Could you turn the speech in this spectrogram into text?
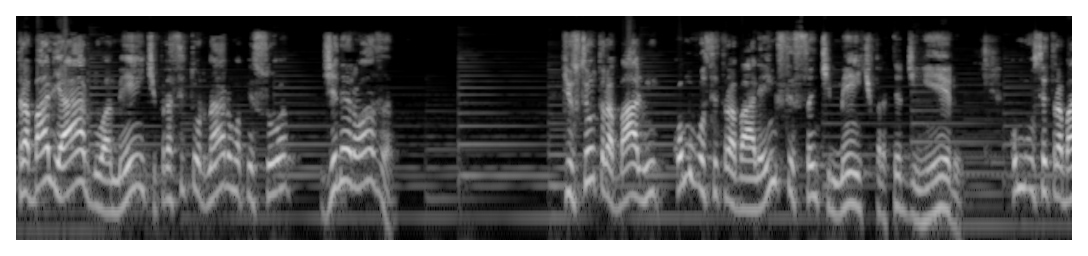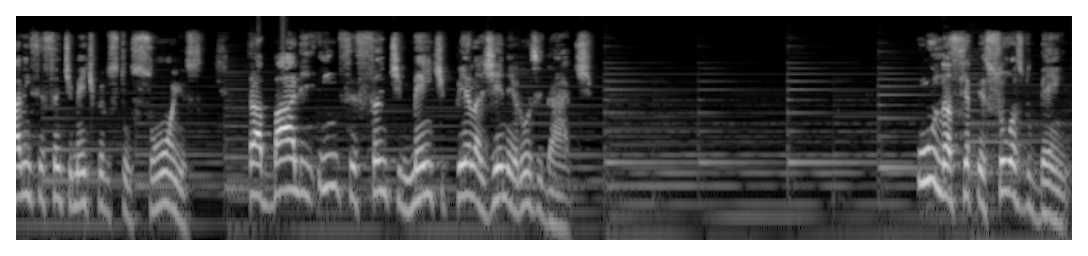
Trabalhe arduamente para se tornar uma pessoa generosa que o seu trabalho, como você trabalha incessantemente para ter dinheiro, como você trabalha incessantemente pelos teus sonhos, trabalhe incessantemente pela generosidade. Una-se a pessoas do bem.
